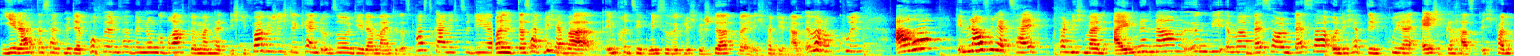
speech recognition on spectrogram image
jeder hat das halt mit der Puppe in Verbindung gebracht, wenn man halt nicht die Vorgeschichte kennt und so und jeder meinte, das passt gar nicht zu dir. Und das hat mich aber im Prinzip nicht so wirklich gestört, weil ich fand den Namen immer noch cool. Aber im Laufe der Zeit fand ich meinen eigenen Namen irgendwie immer besser und besser und ich habe den früher echt gehasst. Ich fand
